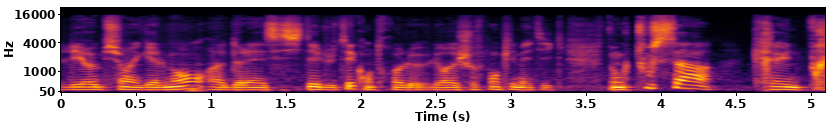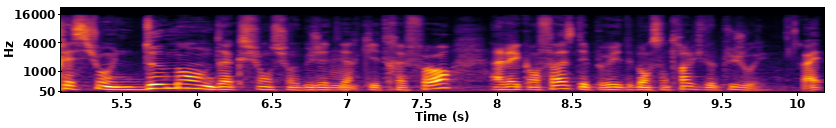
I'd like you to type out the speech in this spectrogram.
l'éruption également de la nécessité de lutter contre le réchauffement climatique. Donc tout ça crée une pression, une demande d'action sur le budgétaire mmh. qui est très fort, avec en face des, banques centrales qui ne veulent plus jouer. Ouais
